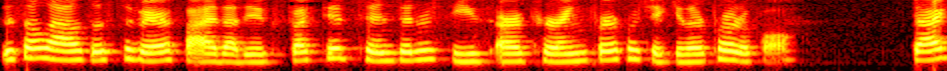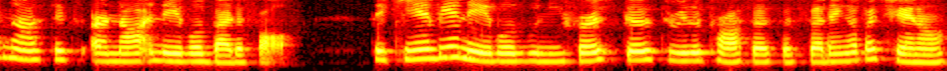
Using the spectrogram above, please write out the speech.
This allows us to verify that the expected sends and receives are occurring for a particular protocol. Diagnostics are not enabled by default. They can be enabled when you first go through the process of setting up a channel,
